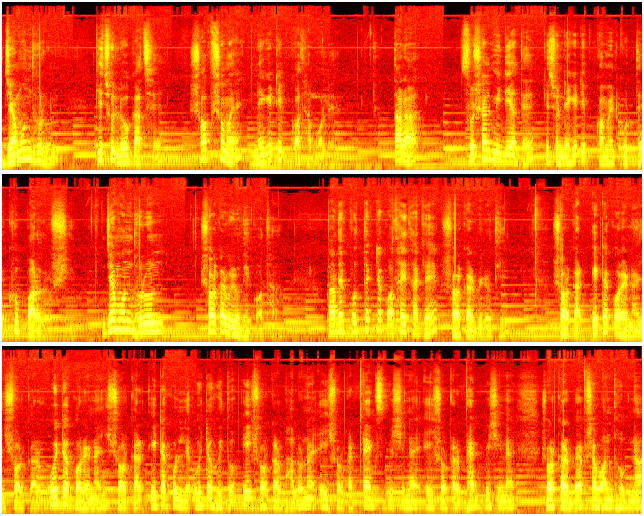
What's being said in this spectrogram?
যেমন ধরুন, কিছু লোক আছে, সব সময় নেগেটিভ কথা বলে। তারা সোশ্যাল মিডিয়াতে কিছু নেগেটিভ কমেন্ট করতে খুব পারদর্শী। যেমন ধরুন, সরকার বিরোধী কথা। তাদের প্রত্যেকটা কথাই থাকে সরকার বিরোধী। সরকার এটা করে নাই, সরকার ওইটা করে নাই, সরকার এটা করলে ওইটা হইতো, এই সরকার ভালো না, এই সরকার ট্যাক্স বেশি নেয়, এই সরকার ভ্যাট বেশি নেয়, সরকার ব্যবসা বান্ধব না।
